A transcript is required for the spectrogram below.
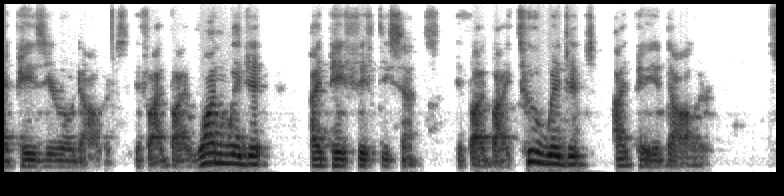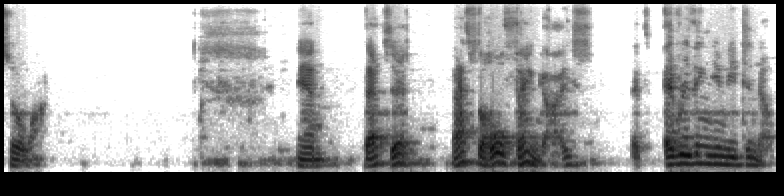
I pay zero dollars. If I buy one widget, I pay 50 cents. If I buy two widgets, I pay a dollar, so on. And that's it. That's the whole thing, guys. That's everything you need to know.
